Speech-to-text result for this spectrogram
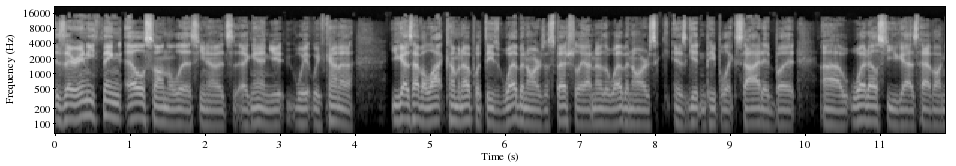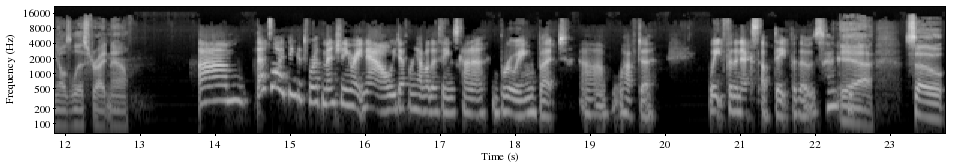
is there anything else on the list? You know, it's again, you we, we've kind of you guys have a lot coming up with these webinars, especially. I know the webinars is getting people excited, but uh, what else do you guys have on y'all's list right now? Um, that's all I think it's worth mentioning right now. We definitely have other things kind of brewing, but uh, we'll have to wait for the next update for those. yeah. So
